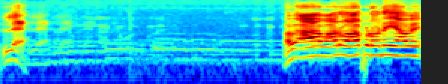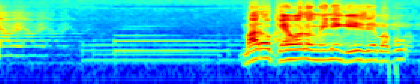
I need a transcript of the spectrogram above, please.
લે. હવે આ વારો આપણો નહીં આવે. મારો કહેવાનો મિનિંગ એ છે, બાપુ.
